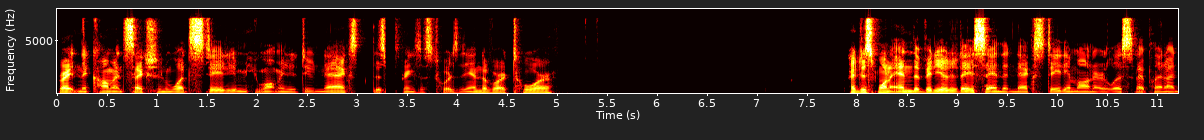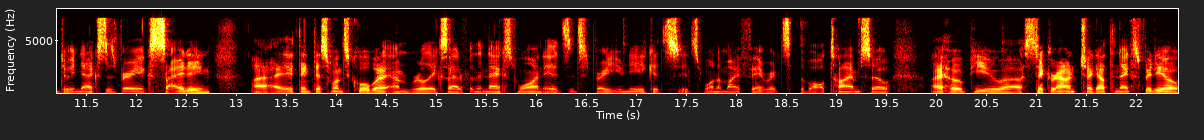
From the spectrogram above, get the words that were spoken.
Write in the comment section what stadium you want me to do next. This brings us towards the end of our tour. I just want to end the video today saying the next stadium on our list that I plan on doing next is very exciting. I think this one's cool, but I'm really excited for the next one. It's it's very unique. It's it's one of my favorites of all time. So I hope you uh, stick around, check out the next video,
